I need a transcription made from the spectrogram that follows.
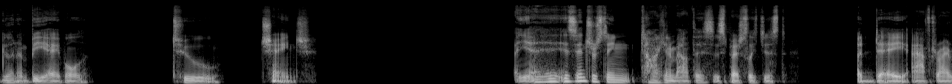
going to be able to change. Uh, yeah, it's interesting talking about this, especially just a day after I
